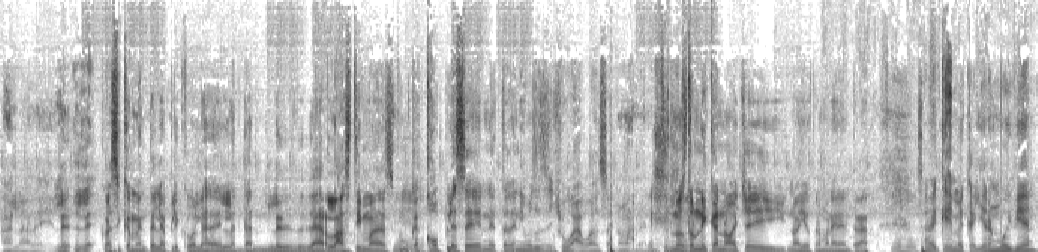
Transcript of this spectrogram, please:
a la de, básicamente le aplicó la de, dar lástima, es como que acóplese, neta, venimos desde Chihuahua, o sea, no mames, es nuestra única noche y no hay otra manera de entrar. ¿Sabe qué? Me cayeron muy bien.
